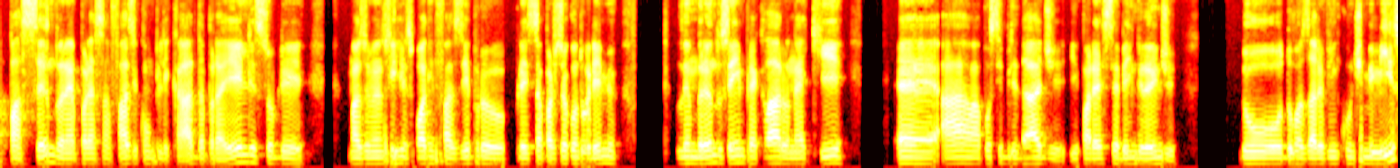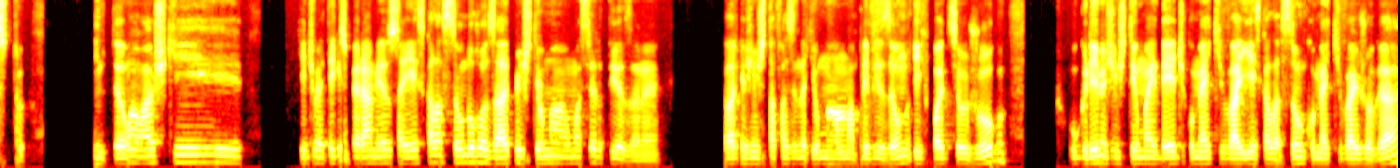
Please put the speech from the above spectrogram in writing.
tá passando, né, por essa fase complicada para eles, sobre mais ou menos o que eles podem fazer para essa partida contra o Grêmio. Lembrando sempre, é claro, né, que é, há a possibilidade, e parece ser bem grande, do, do Rosário vir com um time misto. Então eu acho que a gente vai ter que esperar mesmo sair a escalação do Rosário para a gente ter uma, uma certeza, né? Claro que a gente está fazendo aqui uma, uma previsão do que, que pode ser o jogo. O Grêmio a gente tem uma ideia de como é que vai a escalação, como é que vai jogar.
